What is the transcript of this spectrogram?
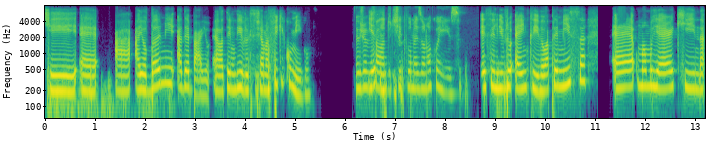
que é a Ayobami Adebayo. Ela tem um livro que se chama Fique Comigo. Eu já ouvi falar livro, do título, mas eu não conheço. Esse livro é incrível. A premissa é uma mulher que na,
